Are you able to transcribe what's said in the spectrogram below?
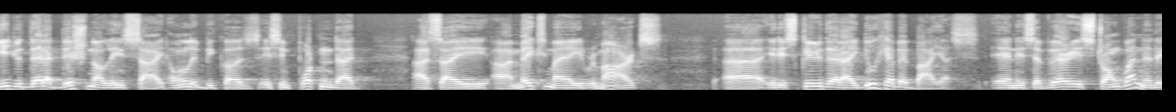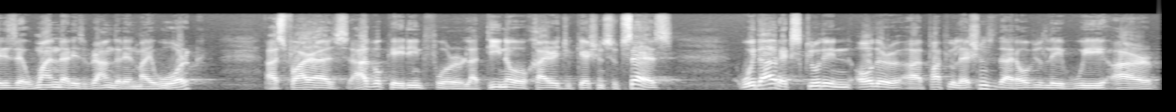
give you that additional insight only because it's important that as I uh, make my remarks, uh, it is clear that I do have a bias, and it's a very strong one, and it is a one that is grounded in my work as far as advocating for Latino higher education success without excluding other uh, populations that obviously we are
